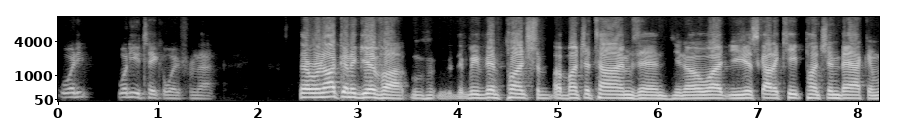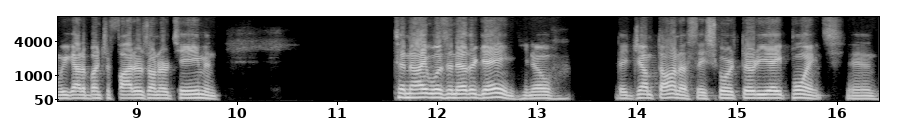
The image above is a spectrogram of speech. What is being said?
what do you, what do you take away from that? that we're not going to give up. We've been punched a, bunch of times, and you know what? You just got to keep punching back. And we got a bunch of fighters on our team, and tonight was another game. You know, they jumped on us. They scored 38 points, and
